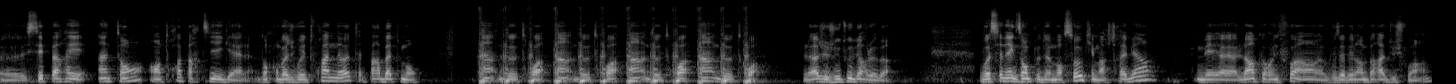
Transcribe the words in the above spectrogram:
euh, séparer un temps en trois parties égales. Donc on va jouer trois notes par battement. 1, 2, 3, 1, 2, 3, 1, 2, 3, 1, 2, 3. Là, je joue tout vers le bas. Voici un exemple d'un morceau qui marche très bien, mais là, encore une fois, hein, vous avez l'embarras du choix. Hein.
